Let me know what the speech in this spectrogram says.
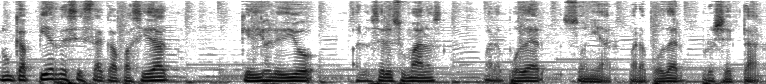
Nunca pierdes esa capacidad que Dios le dio a los seres humanos para poder soñar, para poder proyectar,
